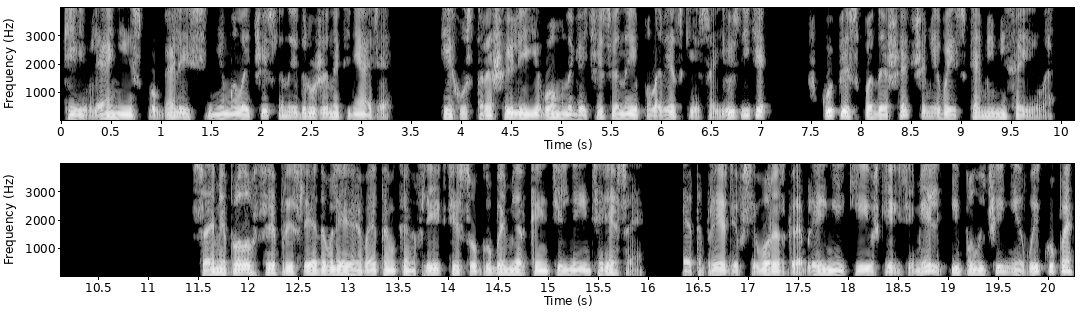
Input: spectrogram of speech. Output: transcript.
Киевляне испугались немалочисленной дружины князя, их устрашили его многочисленные половецкие союзники в купе с подошедшими войсками Михаила. Сами половцы преследовали в этом конфликте сугубо меркантильные интересы. Это прежде всего разграбление киевских земель и получение выкупа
